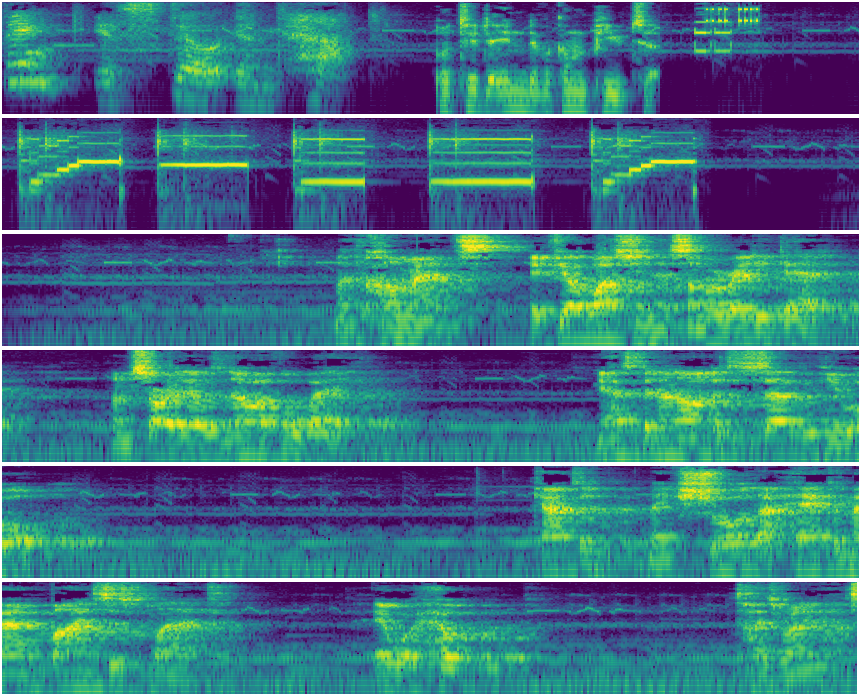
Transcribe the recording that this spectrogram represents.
think it's still intact. Put it into the computer. My comrades, if you're watching this, I'm already dead. I'm sorry there was no other way. It has been an honor to serve with you all. Captain, make sure that Hair Command finds this planet. It will help. Time's running out.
